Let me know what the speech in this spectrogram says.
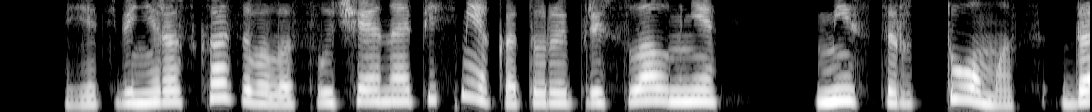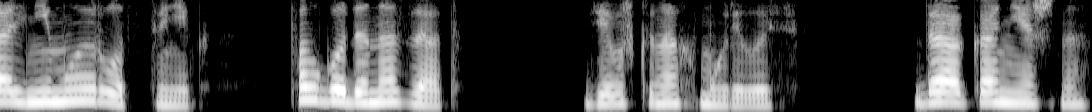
— «я тебе не рассказывала случайно о письме, которое прислал мне мистер Томас, дальний мой родственник, полгода назад. Девушка нахмурилась. Да, конечно.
